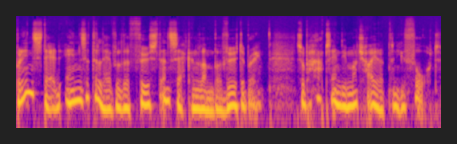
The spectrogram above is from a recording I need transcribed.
but instead ends at the level of the first and second lumbar vertebrae, so perhaps ending much higher up than you thought.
